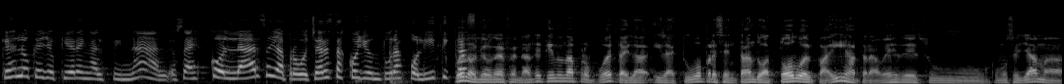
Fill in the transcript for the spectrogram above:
¿Qué es lo que ellos quieren al final? O sea, es colarse y aprovechar estas coyunturas políticas. Bueno, Leonel Fernández tiene una propuesta y la, y la estuvo presentando a todo el país a través de su, ¿cómo se llama?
